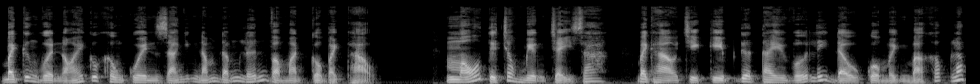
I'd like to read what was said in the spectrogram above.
Bạch Cưng vừa nói cũng không quên giáng những nắm đấm lớn vào mặt của Bạch Hạo. Máu từ trong miệng chảy ra, Bạch Hạo chỉ kịp đưa tay vớ lấy đầu của mình mà khóc lóc.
